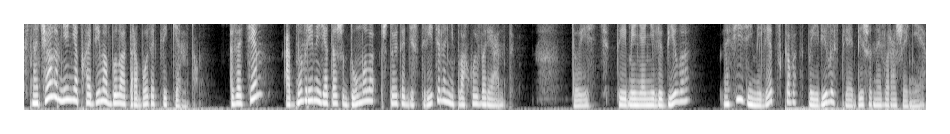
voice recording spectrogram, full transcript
Сначала мне необходимо было отработать легенду. Затем Одно время я даже думала, что это действительно неплохой вариант. То есть ты меня не любила? На физии Милецкого появилось приобиженное выражение.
